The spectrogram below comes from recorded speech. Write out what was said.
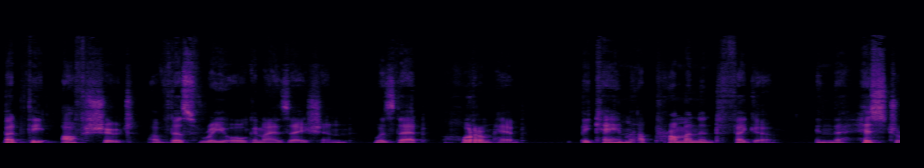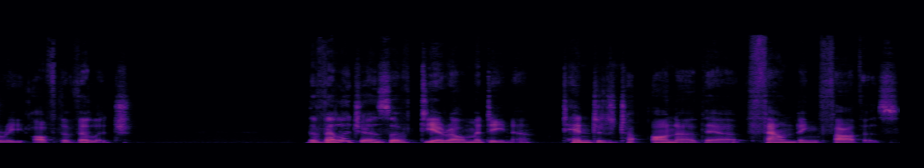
But the offshoot of this reorganization was that Horemheb became a prominent figure in the history of the village. The villagers of Deir el Medina tended to honor their founding fathers.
